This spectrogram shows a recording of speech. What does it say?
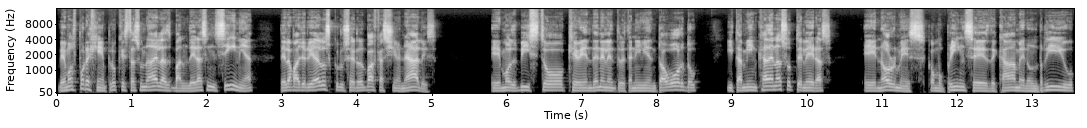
Vemos, por ejemplo, que esta es una de las banderas insignia de la mayoría de los cruceros vacacionales. Hemos visto que venden el entretenimiento a bordo y también cadenas hoteleras enormes como Princess, de Cameron, Rio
